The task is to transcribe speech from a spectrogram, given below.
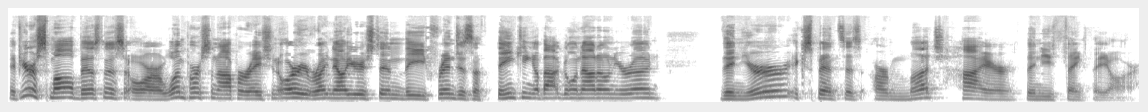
If you're a small business or a one person operation, or right now you're just in the fringes of thinking about going out on your own, then your expenses are much higher than you think they are.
